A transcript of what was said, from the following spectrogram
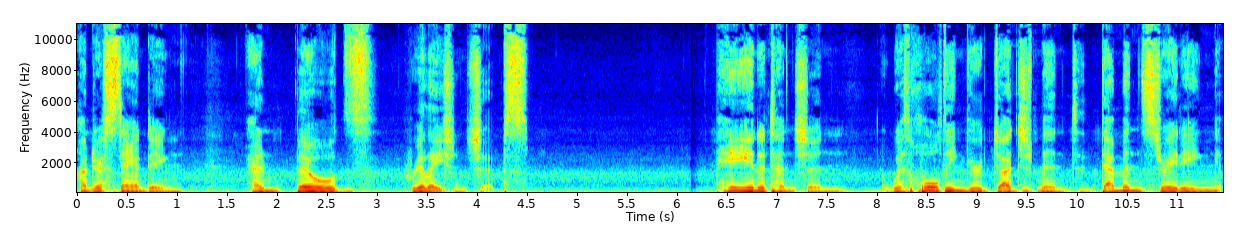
understanding, and builds relationships. Paying attention, withholding your judgment, demonstrating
